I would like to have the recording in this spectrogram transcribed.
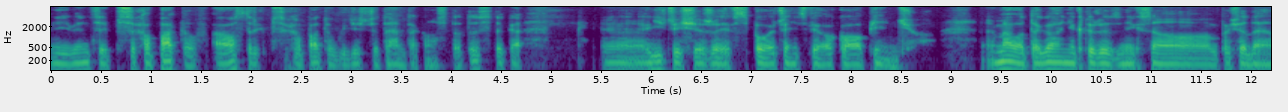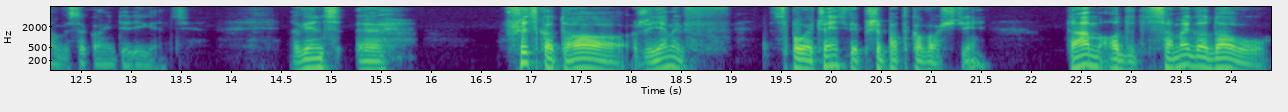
mniej więcej psychopatów, a ostrych psychopatów, gdzieś czytałem taką statystykę, liczy się, że w społeczeństwie około 5. Mało tego, niektórzy z nich są, posiadają wysoką inteligencję. No więc e, wszystko to, żyjemy w społeczeństwie przypadkowości. Tam od samego dołu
